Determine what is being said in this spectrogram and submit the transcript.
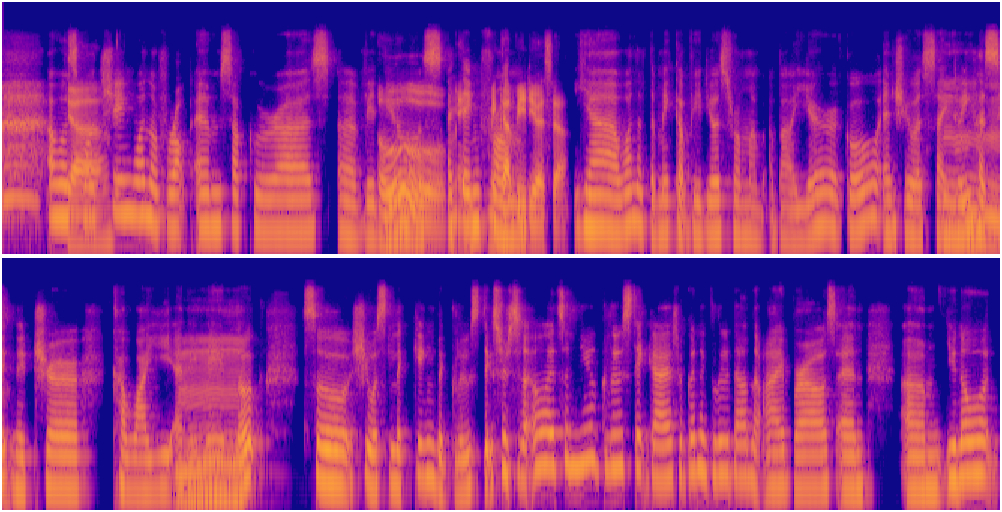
I was Yeah. watching one of Rock M Sakura's uh, videos. Oh, I think from makeup videos, yeah. yeah, one of the makeup videos from a- about a year ago, and she was like doing her Mm. signature kawaii anime Mm. look. So she was licking the glue stick. So she's like, "Oh, it's a new glue stick, guys. We're gonna glue down the eyebrows." And um, you know,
